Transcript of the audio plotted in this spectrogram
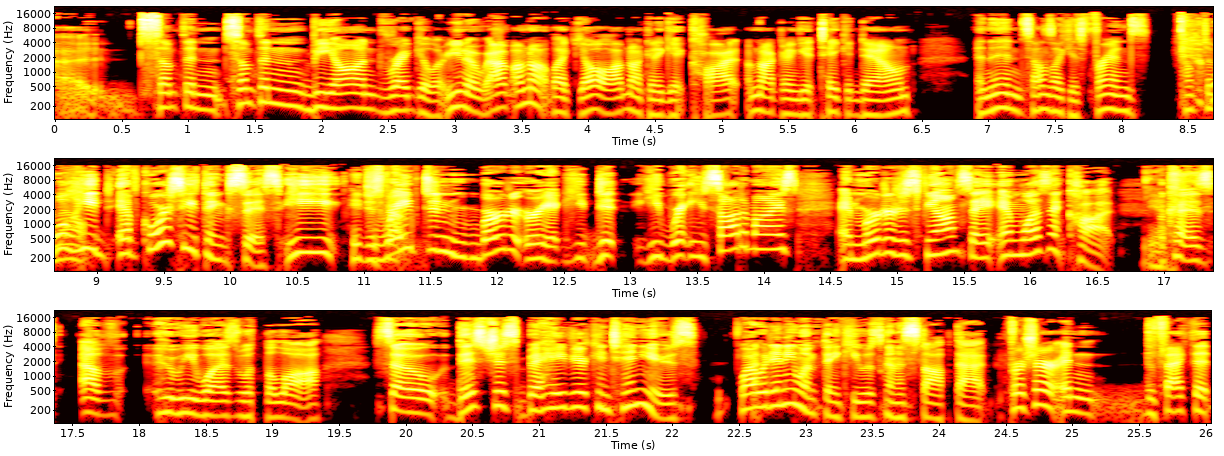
uh, something something beyond regular. You know, I'm, I'm not like y'all. I'm not going to get caught. I'm not going to get taken down. And then it sounds like his friends helped him Well, out. he of course he thinks this. He He just got- raped and murdered, or he, he did he ra- he sodomized and murdered his fiance and wasn't caught because of who he was with the law. So this just behavior continues. Why would anyone think he was going to stop that? for sure. And the fact that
